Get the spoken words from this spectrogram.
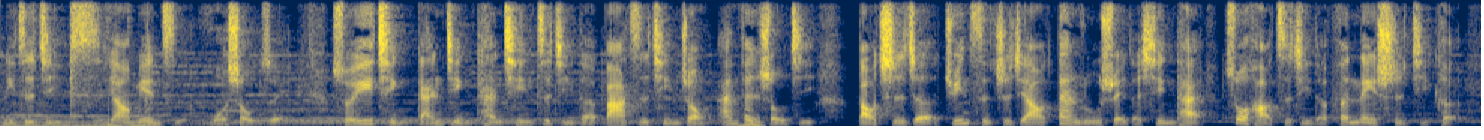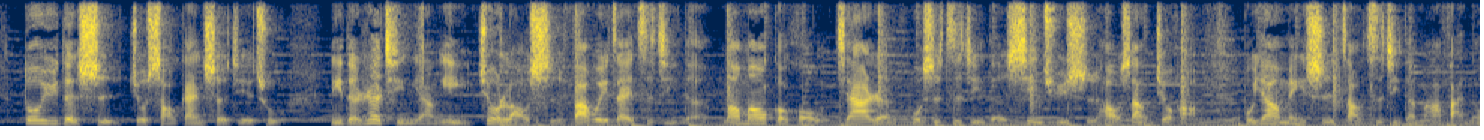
你自己死要面子活受罪。所以，请赶紧看清自己的八字轻重，安分守己。保持着君子之交淡如水的心态，做好自己的分内事即可。多余的事就少干涉接触。你的热情洋溢就老实发挥在自己的猫猫狗狗、家人或是自己的兴趣嗜好上就好，不要没事找自己的麻烦哦。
